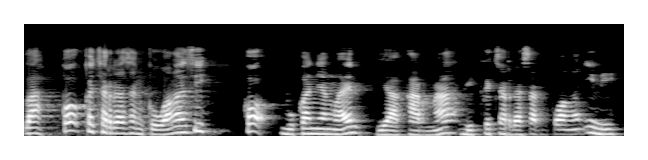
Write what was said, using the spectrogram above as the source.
Lah, kok kecerdasan keuangan sih? Kok bukan yang lain? Ya karena di kecerdasan keuangan ini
